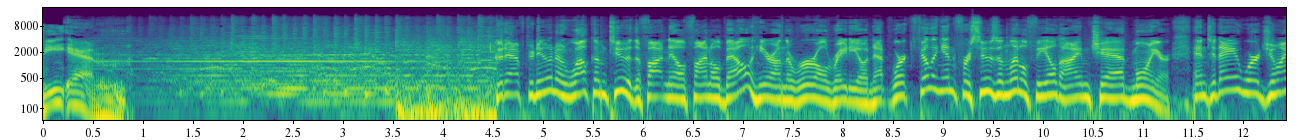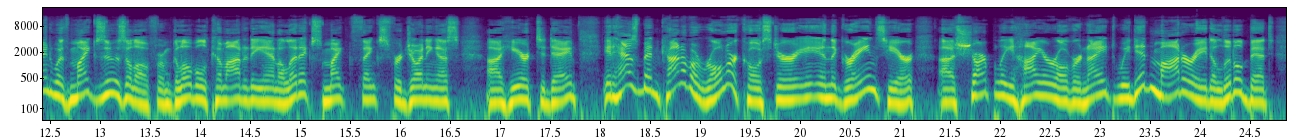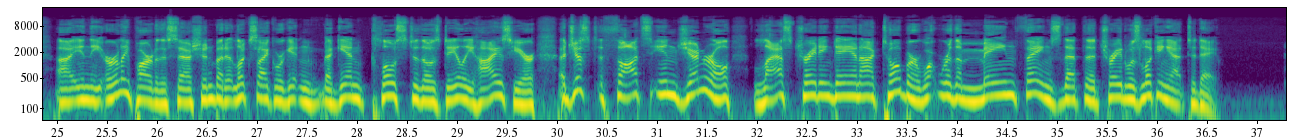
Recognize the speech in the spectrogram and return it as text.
BN. Good afternoon and welcome to the Fontanelle Final Bell here on the Rural Radio Network. Filling in for Susan Littlefield, I'm Chad Moyer. And today we're joined with Mike Zuzolo from Global Commodity Analytics. Mike, thanks for joining us uh, here today. It has been kind of a roller coaster in the grains here, uh, sharply higher overnight. We did moderate a little bit uh, in the early part of the session, but it looks like we're getting again close to those daily highs here. Uh, just thoughts in general, last trading day in October, what were the main main things that the trade was looking at today?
